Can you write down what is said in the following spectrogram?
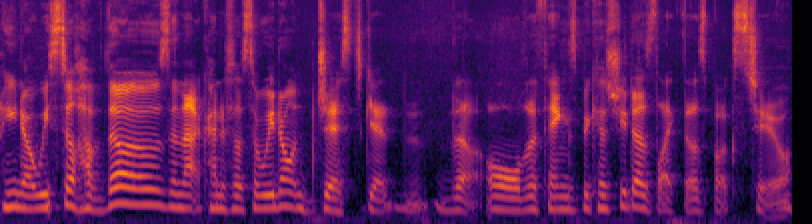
you know, we still have those and that kind of stuff. So we don't just get the all the things because she does like those books too.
